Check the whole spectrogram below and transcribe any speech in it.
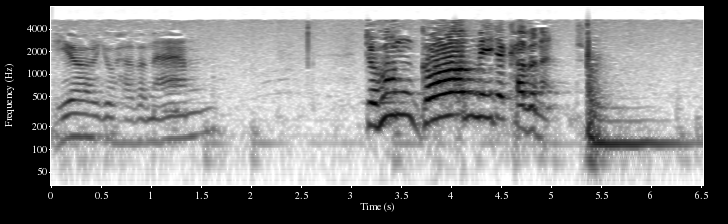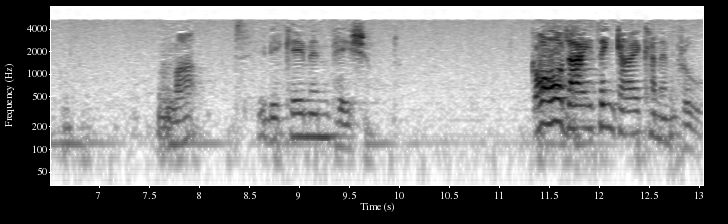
here you have a man to whom God made a covenant. But he became impatient. God, I think I can improve.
